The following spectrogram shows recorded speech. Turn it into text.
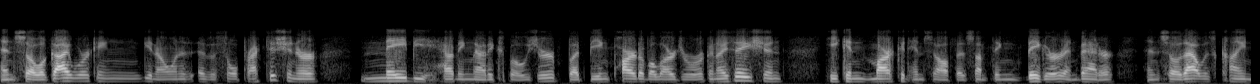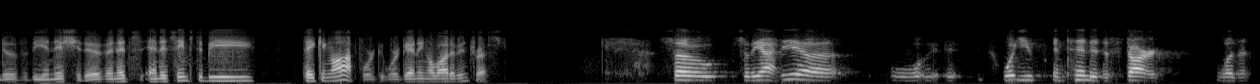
And so a guy working, you know, as a sole practitioner may be having that exposure, but being part of a larger organization, he can market himself as something bigger and better. And so that was kind of the initiative, and it's and it seems to be taking off. We're we're getting a lot of interest. So so the idea, what you intended to start, wasn't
